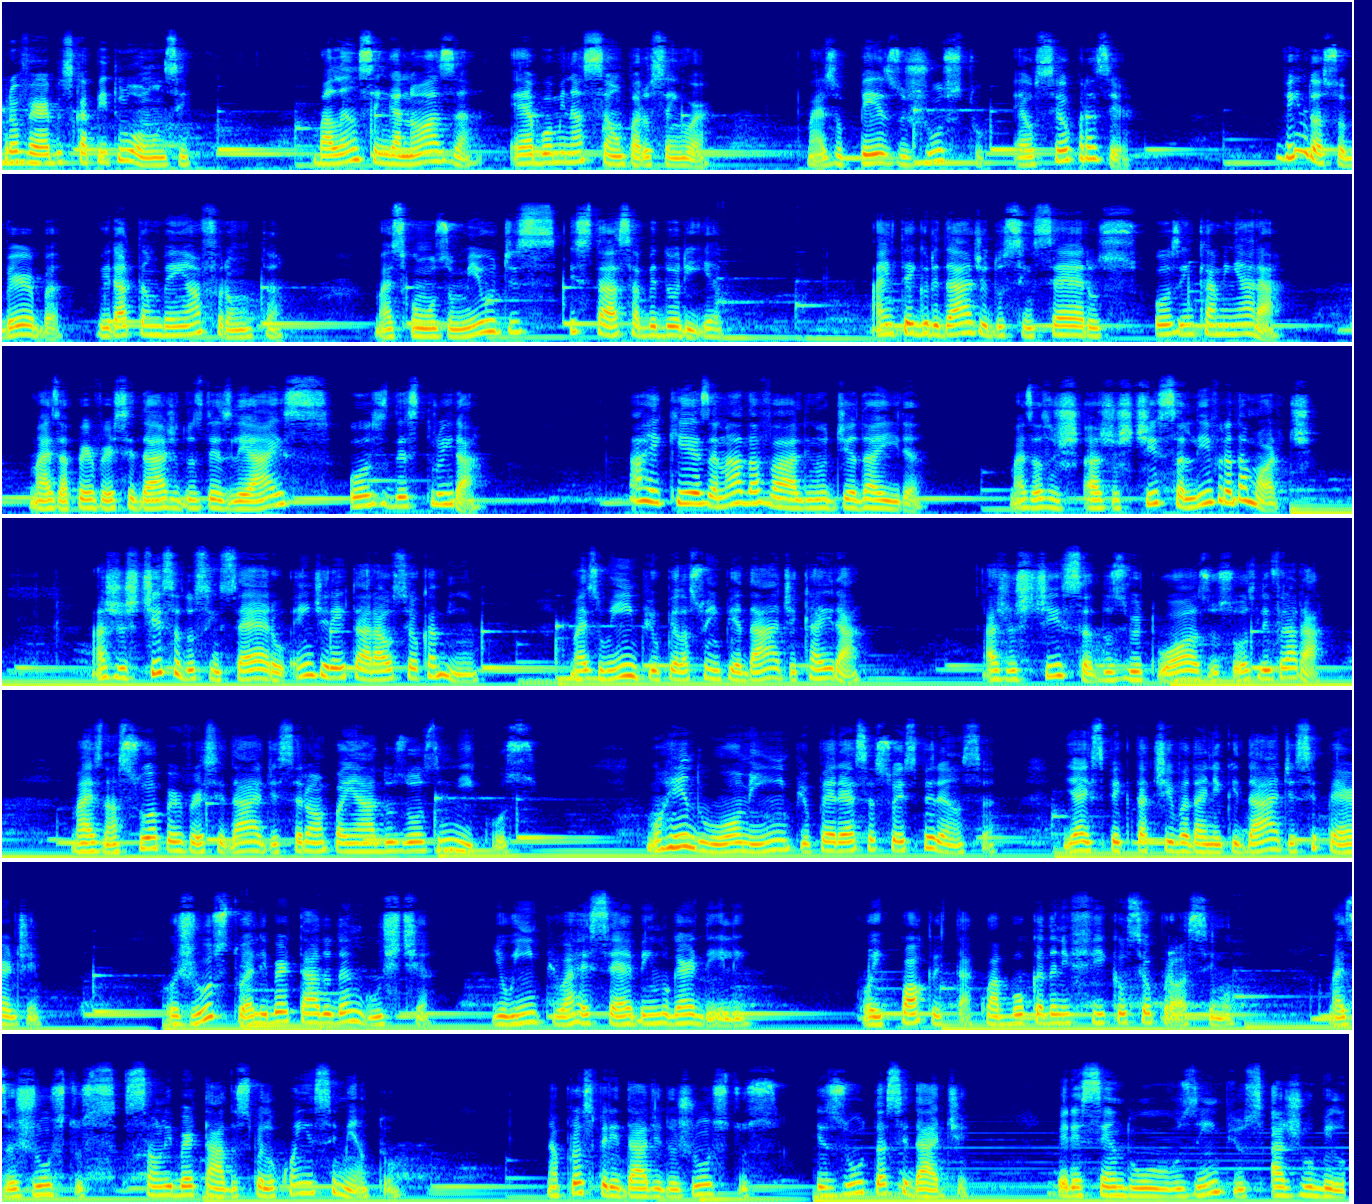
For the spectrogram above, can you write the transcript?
Provérbios capítulo 11 Balança enganosa é abominação para o Senhor, mas o peso justo é o seu prazer. Vindo a soberba, virá também a afronta, mas com os humildes está a sabedoria. A integridade dos sinceros os encaminhará, mas a perversidade dos desleais os destruirá. A riqueza nada vale no dia da ira, mas a justiça livra da morte. A justiça do sincero endireitará o seu caminho, mas o ímpio, pela sua impiedade, cairá. A justiça dos virtuosos os livrará, mas na sua perversidade serão apanhados os iníquos. Morrendo o homem ímpio, perece a sua esperança, e a expectativa da iniquidade se perde. O justo é libertado da angústia, e o ímpio a recebe em lugar dele. O hipócrita com a boca danifica o seu próximo, mas os justos são libertados pelo conhecimento. Na prosperidade dos justos exulta a cidade, perecendo os ímpios a júbilo.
